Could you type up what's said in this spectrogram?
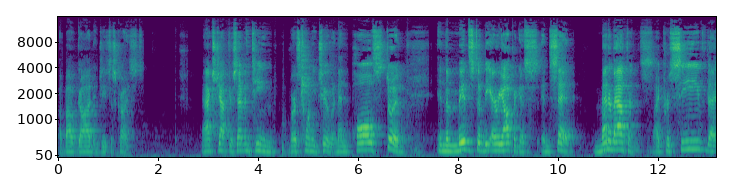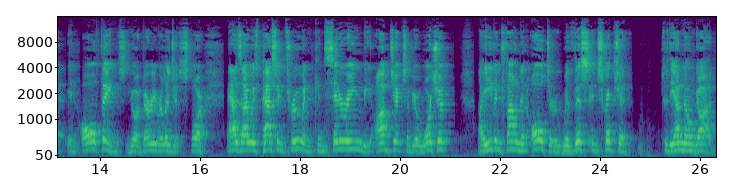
about God and Jesus Christ. Acts chapter 17, verse 22. And then Paul stood in the midst of the Areopagus and said, Men of Athens, I perceive that in all things you are very religious. For as I was passing through and considering the objects of your worship, I even found an altar with this inscription to the unknown God.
